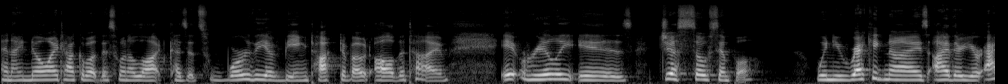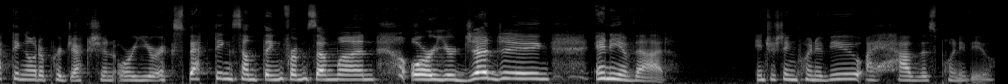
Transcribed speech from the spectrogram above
and I know I talk about this one a lot because it's worthy of being talked about all the time. It really is just so simple. When you recognize either you're acting out a projection or you're expecting something from someone or you're judging, any of that. Interesting point of view, I have this point of view.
